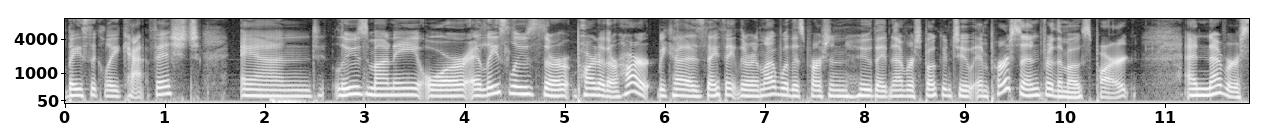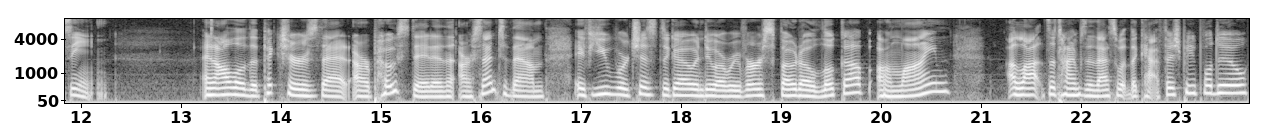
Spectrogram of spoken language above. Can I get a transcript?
basically catfished and lose money or at least lose their part of their heart because they think they're in love with this person who they've never spoken to in person for the most part and never seen. And all of the pictures that are posted and are sent to them, if you were just to go and do a reverse photo lookup online, a lots of times, and that's what the catfish people do,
